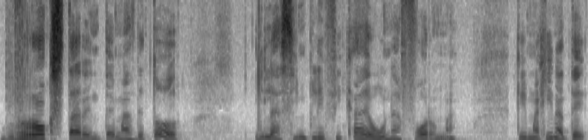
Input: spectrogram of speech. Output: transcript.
rockstar en temas de todo. Y la simplifica de una forma que imagínate,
